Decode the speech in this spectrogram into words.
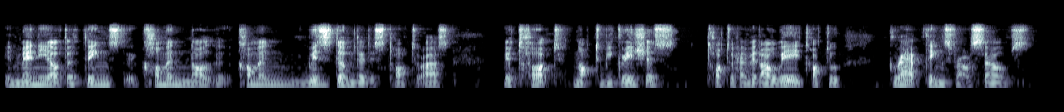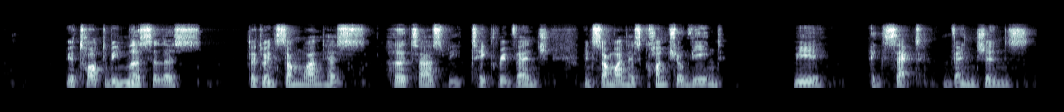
In many of the things, the common common wisdom that is taught to us, we're taught not to be gracious, taught to have it our way, taught to grab things for ourselves. We're taught to be merciless, that when someone has hurt us, we take revenge. When someone has contravened, we exact vengeance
